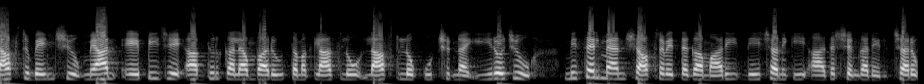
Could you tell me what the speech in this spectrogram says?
last bench man APJ Abdul Kalam వారు తమ క్లాసులో లాస్ట్లో కూర్చున్న ఈ రోజు మిసైల్ మ్యాన్ శాస్త్రవేత్తగా మారి దేశానికి ఆదర్శంగా నిలిచారు.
